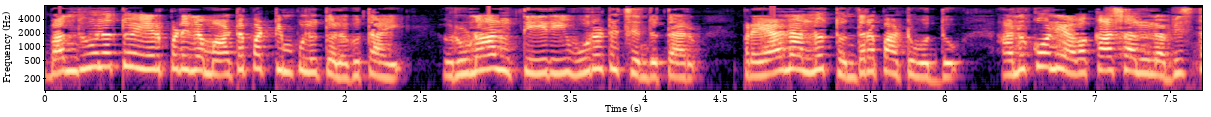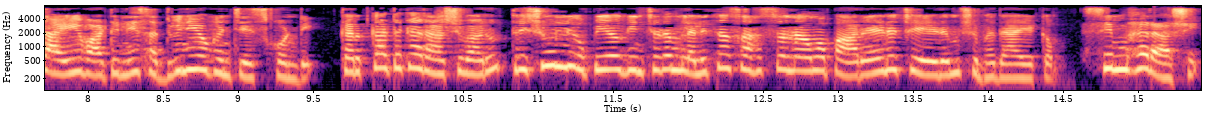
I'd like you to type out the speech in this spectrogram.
బంధువులతో ఏర్పడిన మాట పట్టింపులు తొలగుతాయి. రుణాలు తీరి ఊరట చెందుతారు. ప్రయాణాల్లో తొందరపాటు వద్దు. అనుకోని అవకాశాలు లభిస్తాయి. వాటిని సద్వినియోగం చేసుకోండి. కర్కాటక రాశివారు త్రిశూల్ని ఉపయోగించడం లలిత సహస్రనామ పారాయణ చేయడం శుభదాయకం. సింహరాశి.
